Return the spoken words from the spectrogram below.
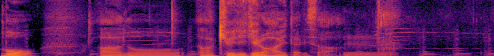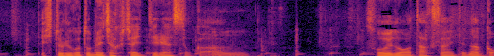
もうあのーなんか急にゲロ吐いたりさうん。独り言めちゃくちゃ言ってるやつとか、うんそういうのがたくさんいてなんか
